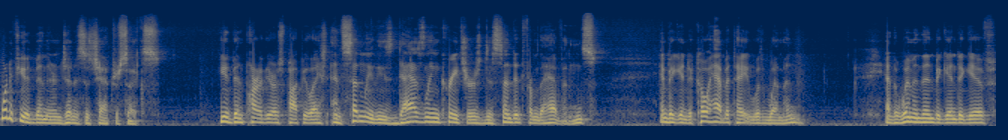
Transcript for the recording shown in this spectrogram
what if you had been there in Genesis chapter 6? You had been part of the earth's population, and suddenly these dazzling creatures descended from the heavens and began to cohabitate with women. And the women then begin to give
